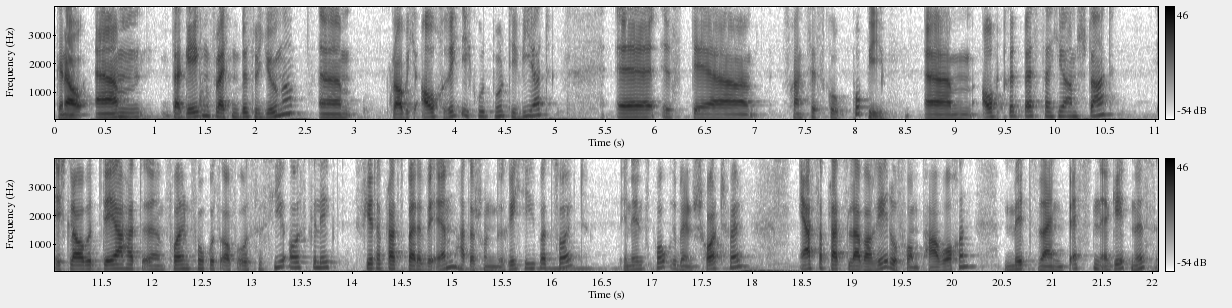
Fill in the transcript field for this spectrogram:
Genau. Ähm, dagegen vielleicht ein bisschen jünger, ähm, glaube ich auch richtig gut motiviert, äh, ist der Francisco Puppi. Ähm, auch drittbester hier am Start. Ich glaube, der hat äh, vollen Fokus auf OCC ausgelegt. Vierter Platz bei der WM hat er schon richtig überzeugt in Innsbruck über den Short Trail. Erster Platz Lavaredo vor ein paar Wochen mit seinem besten Ergebnis,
